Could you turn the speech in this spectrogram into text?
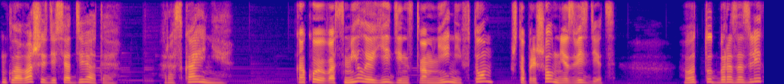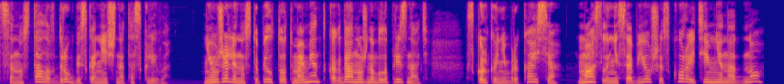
Глава 69. Раскаяние. Какое у вас милое единство мнений в том, что пришел мне звездец. Вот тут бы разозлиться, но стало вдруг бесконечно тоскливо. Неужели наступил тот момент, когда нужно было признать, сколько ни брыкайся, масло не собьешь, и скоро идти мне на дно?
